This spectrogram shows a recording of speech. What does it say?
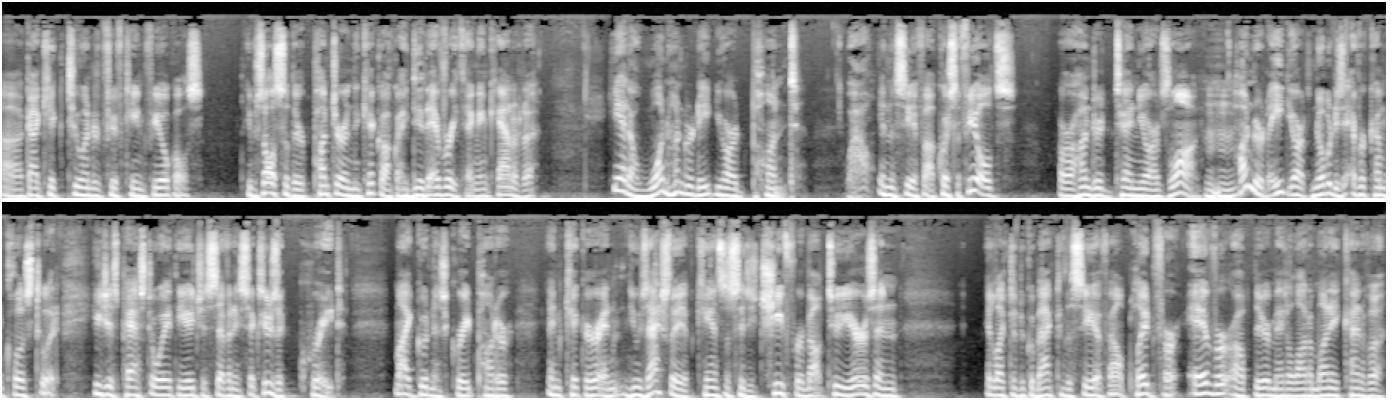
Uh, guy kicked 215 field goals. He was also their punter and the kickoff guy. He did everything in Canada. He had a 108 yard punt. Wow. In the CFL. Of course, the fields are 110 yards long. Mm-hmm. 108 yards. Nobody's ever come close to it. He just passed away at the age of 76. He was a great, my goodness, great punter and kicker. And he was actually a Kansas City Chief for about two years and elected to go back to the CFL. Played forever up there, made a lot of money, kind of a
